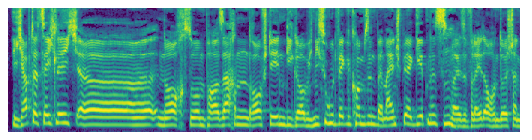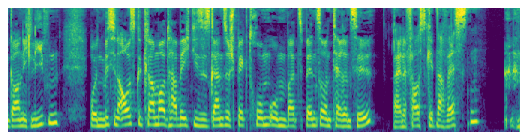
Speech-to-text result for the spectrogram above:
Ich habe tatsächlich äh, noch so ein paar Sachen draufstehen, die glaube ich nicht so gut weggekommen sind beim Einspielergebnis, weil sie vielleicht auch in Deutschland gar nicht liefen. Und ein bisschen ausgeklammert habe ich dieses ganze Spektrum um Bud Spencer und Terence Hill. Eine Faust geht nach Westen.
